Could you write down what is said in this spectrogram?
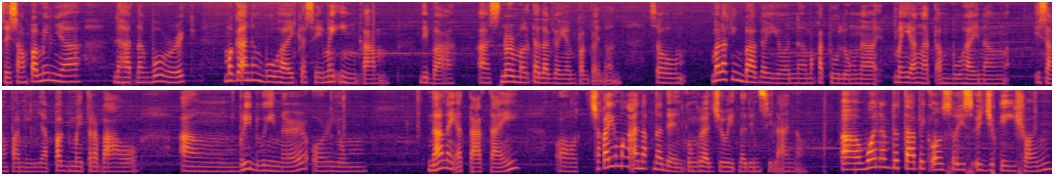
sa isang pamilya, lahat nagbo-work, magaan ang buhay kasi may income, 'di ba? As normal talaga 'yon pag ganun. So, malaking bagay 'yon na makatulong na maiangat ang buhay ng isang pamilya pag may trabaho ang breadwinner or yung nanay at tatay o tsaka yung mga anak na din kung graduate na din sila ano. Uh, one of the topic also is education.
